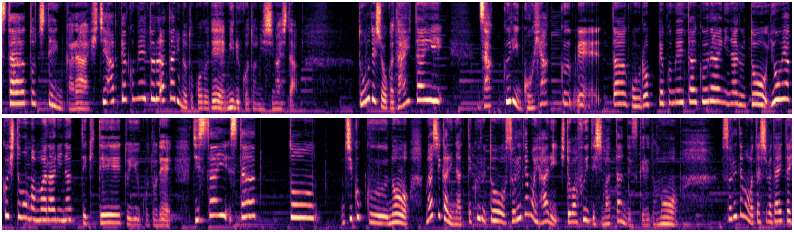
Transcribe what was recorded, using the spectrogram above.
スタート地点から7800メートルあたりのところで見ることにしました。どうでしょうか？大体ざっくり500メーター5600メーターぐらいになるとようやく人もまばらになってきてということで実際スタート時刻の間近になってくるとそれでもやはり人は増えてしまったんですけれどもそれでも私はだいたい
